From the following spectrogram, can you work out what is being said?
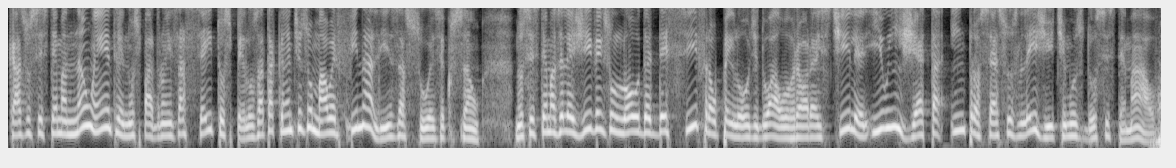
Caso o sistema não entre nos padrões aceitos pelos atacantes, o malware finaliza sua execução. Nos sistemas elegíveis, o loader decifra o payload do Aurora Stealer e o injeta em processos legítimos do sistema-alvo.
